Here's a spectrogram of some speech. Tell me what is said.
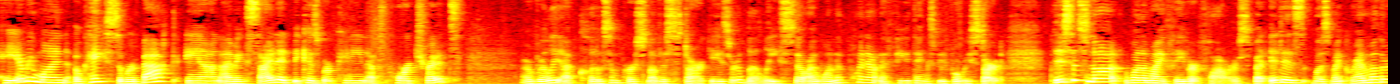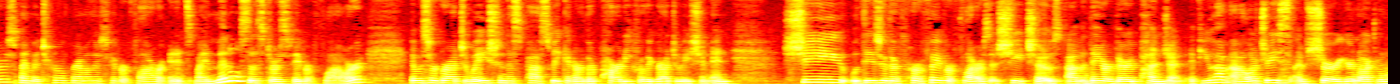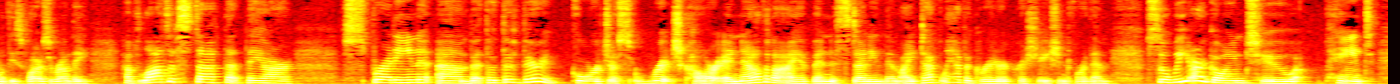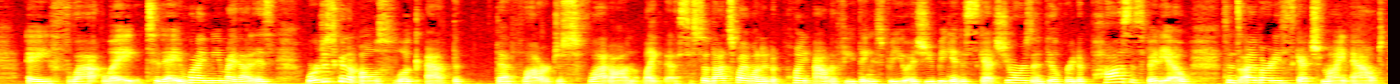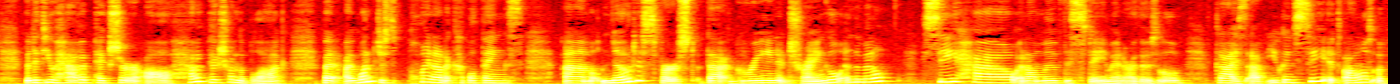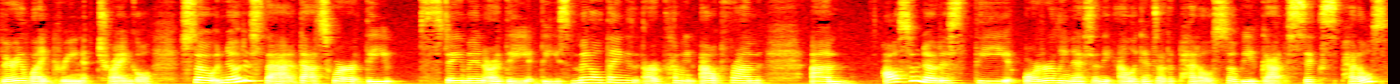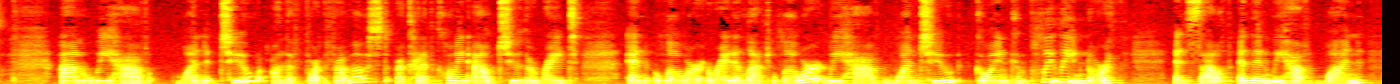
Hey everyone, okay, so we're back and I'm excited because we're painting a portrait a really up close and personal of a stargazer lily. So I want to point out a few things before we start. This is not one of my favorite flowers, but it is was my grandmother's, my maternal grandmother's favorite flower, and it's my middle sister's favorite flower. It was her graduation this past weekend or their party for the graduation, and she these are the, her favorite flowers that she chose. Um, they are very pungent. If you have allergies, I'm sure you're not going to want these flowers around. They have lots of stuff that they are spreading, um, but they're, they're, very gorgeous, rich color. And now that I have been studying them, I definitely have a greater appreciation for them. So we are going to paint a flat lay today. And what I mean by that is we're just going to almost look at the the flower just flat on like this. So that's why I wanted to point out a few things for you as you begin to sketch yours and feel free to pause this video since I've already sketched mine out. But if you have a picture, I'll have a picture on the blog, but I want to just point out a couple things um, notice first that green triangle in the middle. See how, and I'll move the stamen or those little guys up. You can see it's almost a very light green triangle. So notice that that's where the stamen or the these middle things are coming out from. Um, also notice the orderliness and the elegance of the petals. So we've got six petals. Um, we have one, two on the frontmost are kind of coming out to the right and lower, right and left lower. We have one, two going completely north and south, and then we have one,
